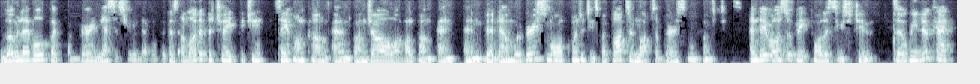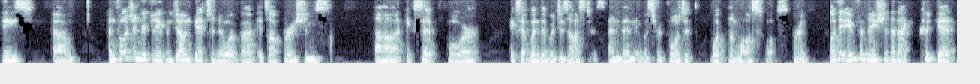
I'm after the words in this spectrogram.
low level, but a very necessary level because a lot of the trade between, say, Hong Kong and Guangzhou or Hong Kong and, and Vietnam were very small quantities, but lots and lots of very small quantities. And they were also big policies too. So we look at these, um, unfortunately, we don't get to know about its operations, uh, except for except when there were disasters. And then it was reported what the loss was, right? All the information that I could get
